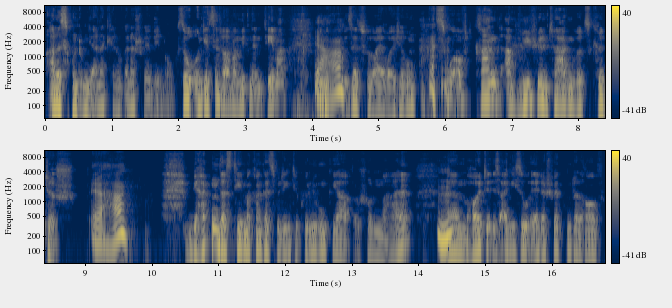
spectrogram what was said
Alles rund um die Anerkennung einer Schwerbehinderung. So, und jetzt sind wir aber mitten im Thema. Ja. Selbstbeweihräucherung. Zu oft krank, ab wie vielen Tagen wird's kritisch? Ja. Wir hatten das Thema krankheitsbedingte Kündigung ja schon mal. Mhm. Ähm, heute ist eigentlich so eher der Schwerpunkt darauf,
